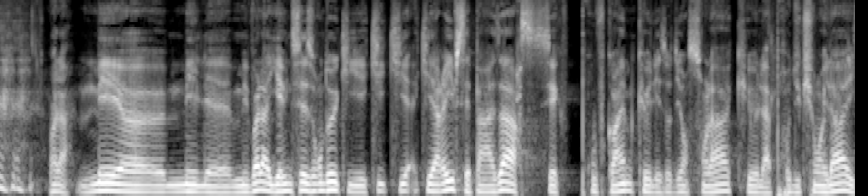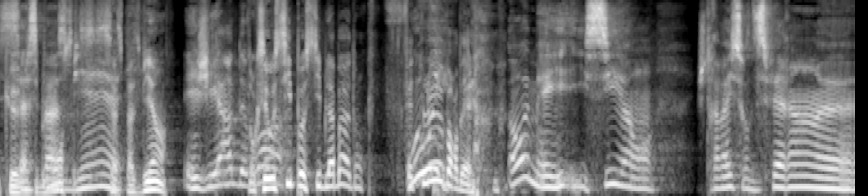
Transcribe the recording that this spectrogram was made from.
voilà, mais euh, mais le- mais voilà, il y a une saison 2 qui qui qui, qui arrive, c'est pas un hasard, c'est prouve quand même que les audiences sont là, que la production est là et que Ça se passe bien. Ça, se passe bien. Et j'ai hâte de Donc c'est aussi possible là-bas, donc faites-le Oui, oui. bordel. Ah oui, mais ici, on- je travaille sur différents, euh,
